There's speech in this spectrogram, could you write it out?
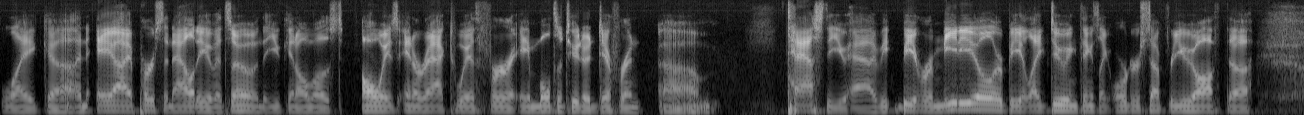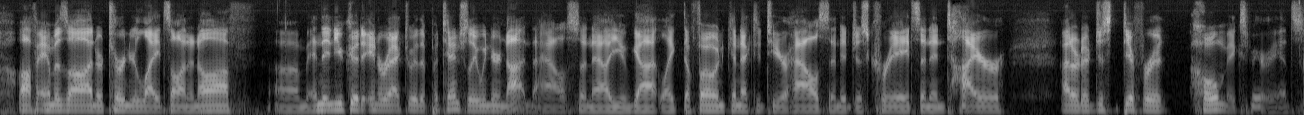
like uh, an ai personality of its own that you can almost always interact with for a multitude of different um, tasks that you have be it remedial or be it like doing things like order stuff for you off the off amazon or turn your lights on and off um, and then you could interact with it potentially when you're not in the house. So now you've got like the phone connected to your house, and it just creates an entire, I don't know, just different home experience.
